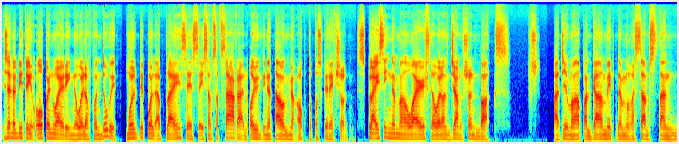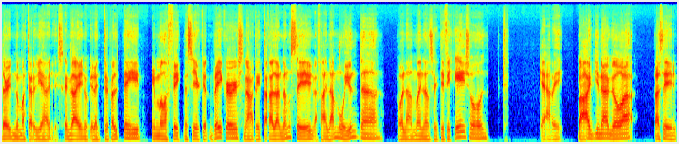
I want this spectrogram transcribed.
Isa na dito yung open wiring na walang conduit, multiple appliances sa isang saksakan o yung tinatawag na octopus connection. Splicing ng mga wires na walang junction box. At yung mga paggamit ng mga substandard na materyales, kagaya ng electrical tape, yung mga fake na circuit breakers, nakakita ka lang ng sale, akala mo yun na, wala man ng certification. Yari, bakit ginagawa? Kasi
